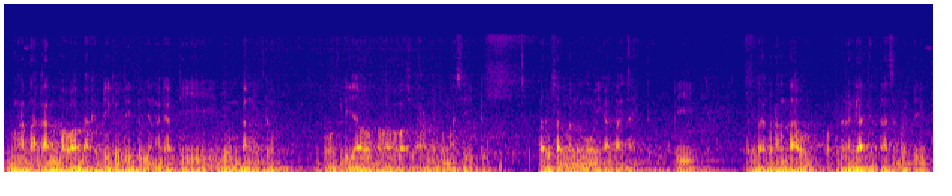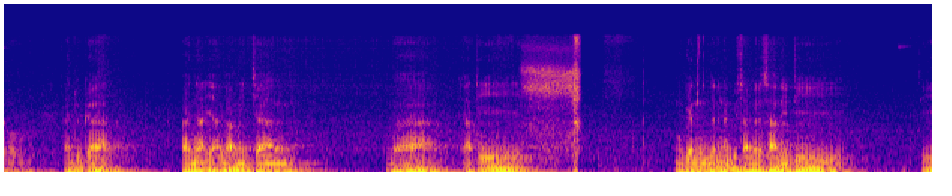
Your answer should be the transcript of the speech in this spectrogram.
Mengatakan bahwa Mbah Gendilut itu yang ada di Jombang itu ketemu beliau bahwa Bapak Soekarno itu masih hidup. Barusan menemui katanya itu. Jadi kita kurang tahu benar enggak cerita seperti itu. Dan juga banyak ya Mbak Mijan Mbak Yadi mungkin jenengan bisa mirsani di di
